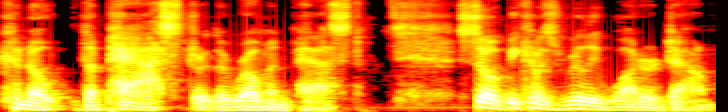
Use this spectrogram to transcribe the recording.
connote the past or the roman past. So it becomes really watered down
